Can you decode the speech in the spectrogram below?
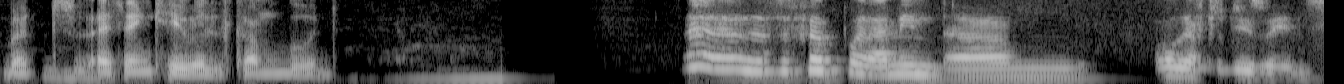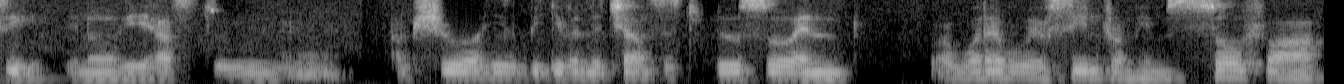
but Mhm. I think he will come good. Yeah, that's a fair point. I mean, um, all we have to do is wait and see. You know, he has to. I'm sure he'll be given the chances to do so, and whatever we've seen from him so far,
